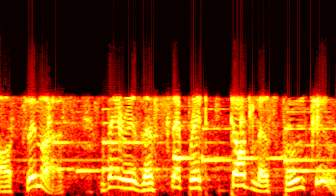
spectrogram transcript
or swimmers, there is a separate toddler's pool too.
